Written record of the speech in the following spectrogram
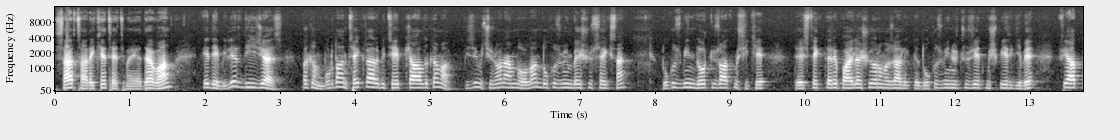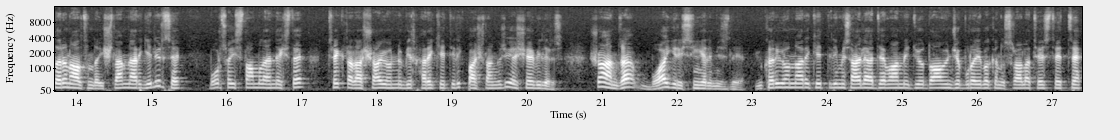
sert hareket etmeye devam edebilir diyeceğiz. Bakın buradan tekrar bir tepki aldık ama bizim için önemli olan 9580, 9462 destekleri paylaşıyorum özellikle 9371 gibi fiyatların altında işlemler gelirse Borsa İstanbul Endeks'te tekrar aşağı yönlü bir hareketlilik başlangıcı yaşayabiliriz. Şu anda boğa giriş sinyalimizle yukarı yönlü hareketliliğimiz hala devam ediyor. Daha önce burayı bakın ısrarla test etti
